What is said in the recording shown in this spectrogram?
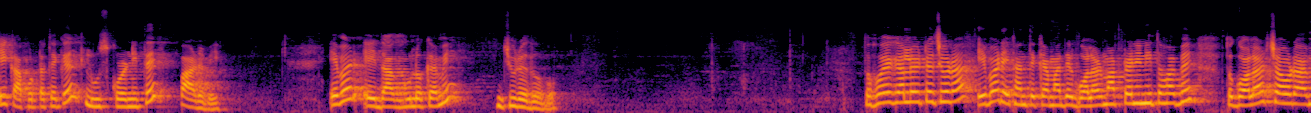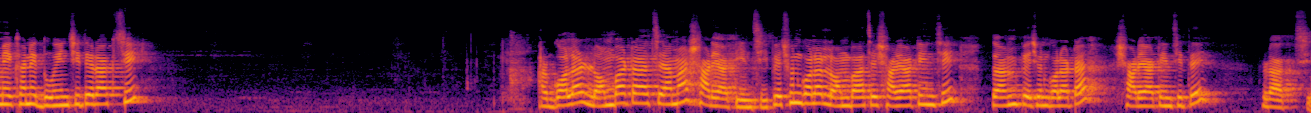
এই কাপড়টা থেকে লুজ করে নিতে পারবে। এবার এই দাগগুলোকে আমি জুড়ে দেবো। তো হয়ে গেল এটা জোড়া। এবার এখান থেকে আমাদের গলার মাপটা নিয়ে নিতে হবে। তো গলার চওড়া আমি এখানে দু ইঞ্চিতে রাখছি। আর গলার লম্বাটা আছে আমার সাড়ে আট ইঞ্চি। পেছন গলার লম্বা আছে সাড়ে আট ইঞ্চি। তো আমি পেছন গলাটা সাড়ে আট ইঞ্চিতে রাখছি।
